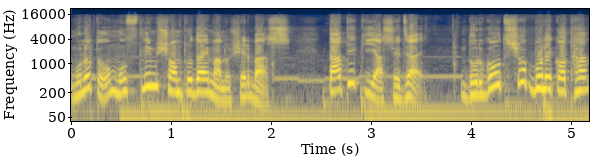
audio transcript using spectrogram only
মূলত মুসলিম সম্প্রদায় মানুষের বাস। তাতে কি আসে যায়? দুর্গোৎসব বলে কথা।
